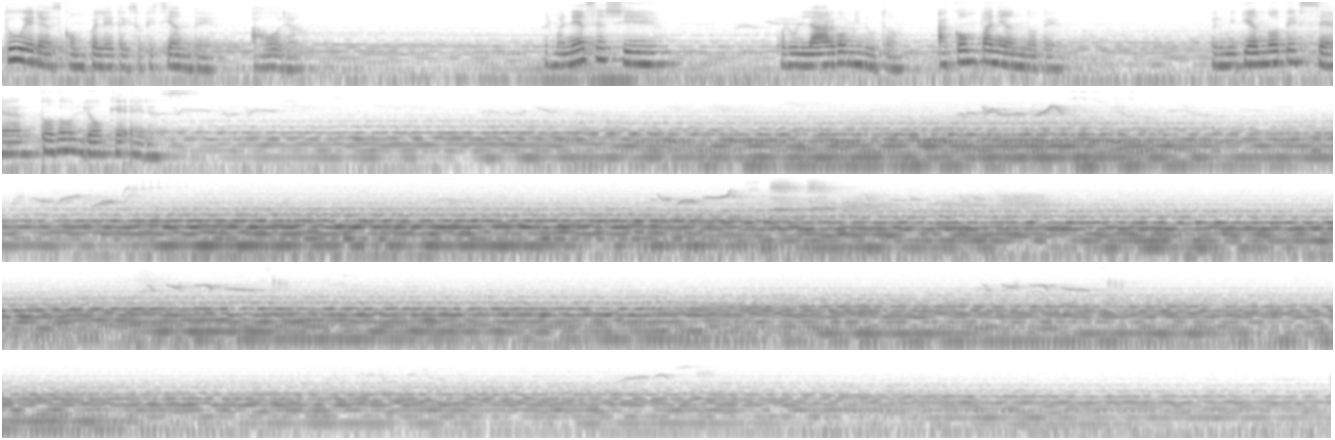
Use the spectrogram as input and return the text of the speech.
Tú eres completa y suficiente ahora. Permanece allí por un largo minuto, acompañándote, permitiéndote ser todo lo que eres.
